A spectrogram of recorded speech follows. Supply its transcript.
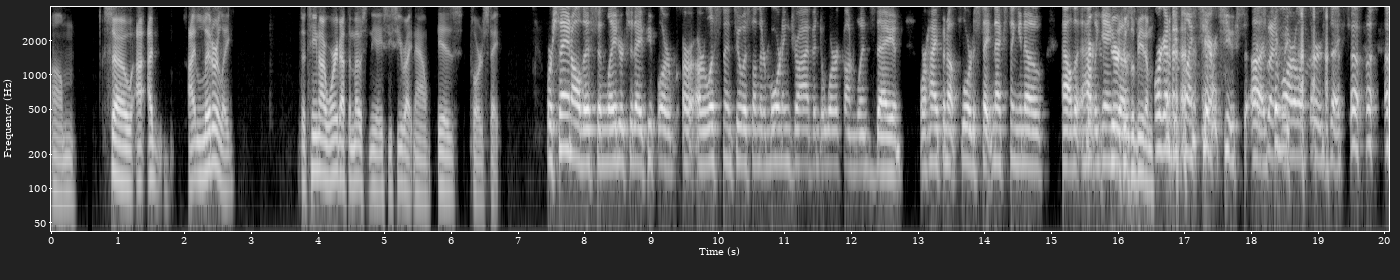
Um, so I, I, I literally, the team I worry about the most in the ACC right now is Florida State. We're saying all this, and later today, people are, are, are listening to us on their morning drive into work on Wednesday, and we're hyping up Florida State. Next thing you know, how the how the game Syracuse goes. beat them. We're going to be playing Syracuse uh, exactly. tomorrow on Thursday. So uh,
